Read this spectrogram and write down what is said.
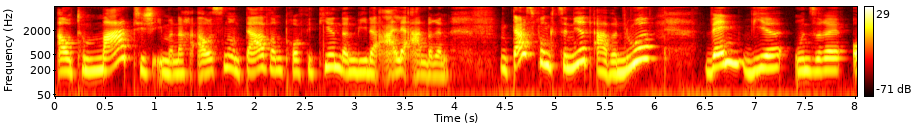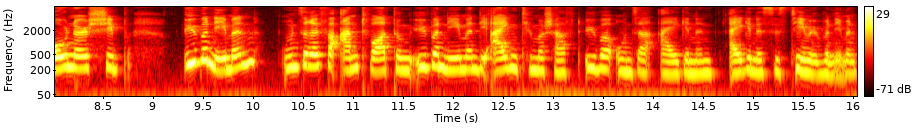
automatisch immer nach außen und davon profitieren dann wieder alle anderen. Und das funktioniert aber nur, wenn wir unsere Ownership übernehmen unsere Verantwortung übernehmen, die Eigentümerschaft über unser eigenen, eigenes System übernehmen.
